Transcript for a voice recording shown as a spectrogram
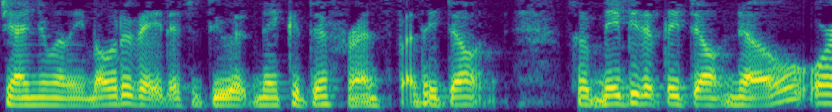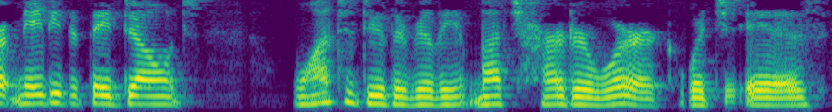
genuinely motivated to do it, make a difference, but they don't. So maybe that they don't know or it may be that they don't want to do the really much harder work, which is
